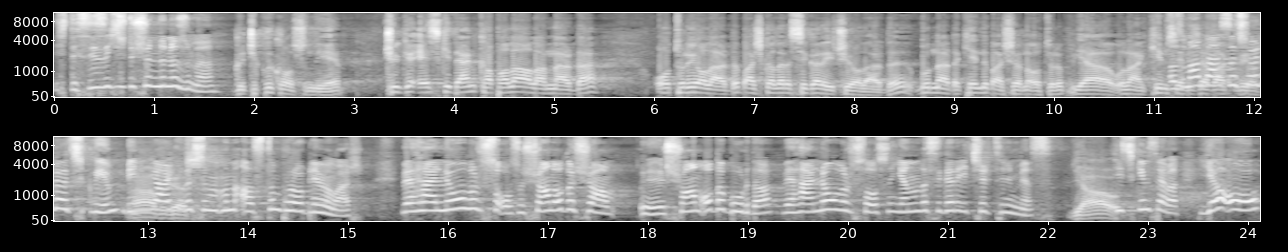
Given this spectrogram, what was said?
İşte siz hiç düşündünüz mü? Gıcıklık olsun diye. Çünkü eskiden kapalı alanlarda oturuyorlardı, başkaları sigara içiyorlardı. Bunlar da kendi başlarına oturup ya ulan kimse O zaman bize ben bakmıyor. size şöyle açıklayayım. Benim bir yapacağız? arkadaşımın astım problemi var. Ve her ne olursa olsun şu an o da şu an e, şu an o da burada ve her ne olursa olsun yanında sigara içirtilmez. Ya Hiç kimse var. Ya o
